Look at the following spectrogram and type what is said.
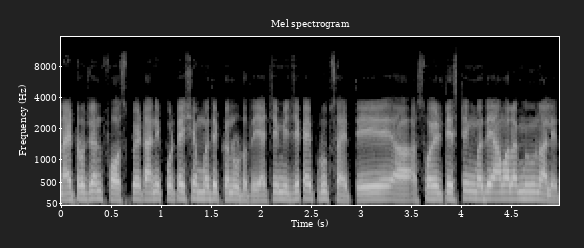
नायट्रोजन फॉस्फेट आणि पोटॅशियममध्ये कन्वर्ट होतं. याचे मी जे काही प्रूफ्स आहेत ते सॉईल टेस्टिंगमध्ये आम्हाला मिळून आलेत.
